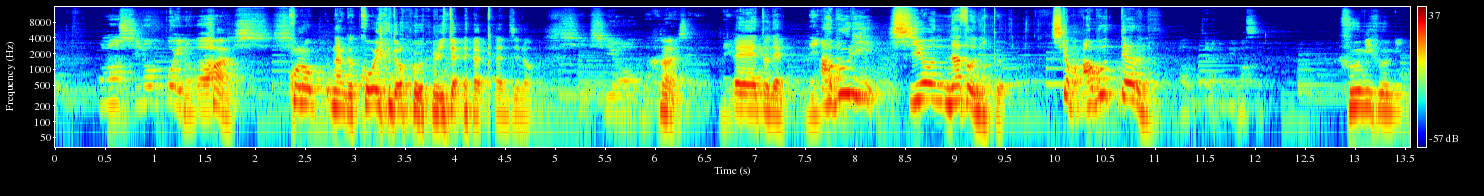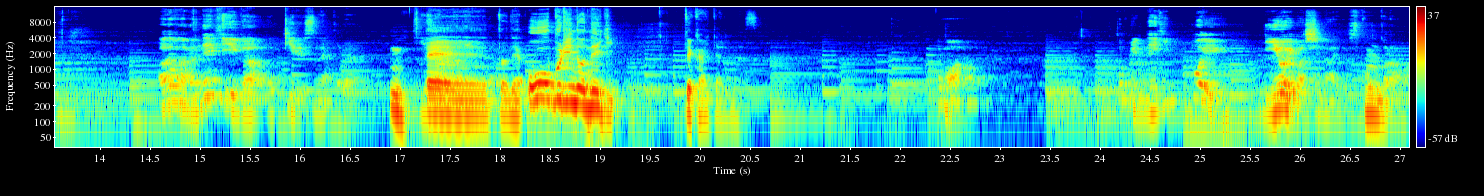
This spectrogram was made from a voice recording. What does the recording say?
この白っぽいのが、はいしこのなんか高野豆腐みたいな感じの。し塩はいえっ、ー、とね炙り塩謎肉。しかも炙ってあるのよ。風味風味。あでもなんかネギが大きいですねこれうん。えっ、ー、とね、大ぶりのネギって書いてあります。でもあの特にネギっぽい匂いはしないですここからは、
